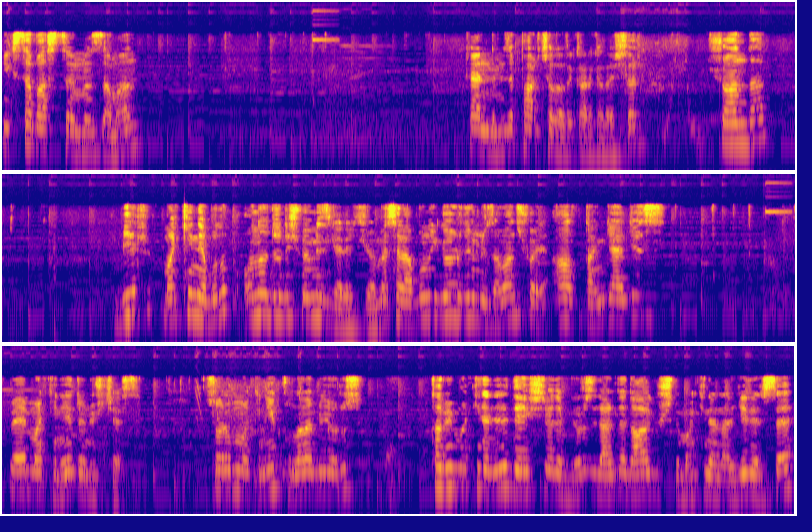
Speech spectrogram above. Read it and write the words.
X'e bastığımız zaman kendimizi parçaladık arkadaşlar. Şu anda bir makine bulup ona dönüşmemiz gerekiyor. Mesela bunu gördüğümüz zaman şöyle alttan geleceğiz ve makineye dönüşeceğiz. Sonra bu makineyi kullanabiliyoruz. Tabii makineleri değiştirebiliyoruz. İleride daha güçlü makineler gelirse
